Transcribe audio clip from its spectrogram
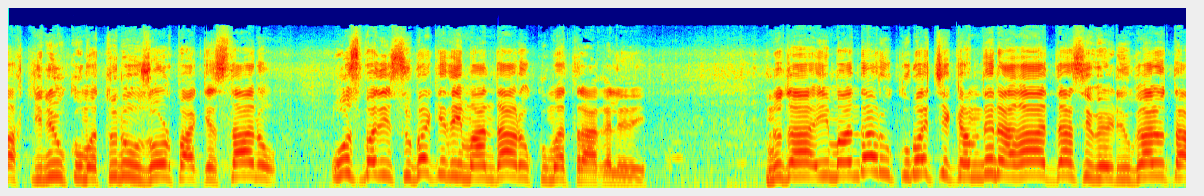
مخکینی حکومتونو زوړ پاکستانو اوس په دې صوبه کې د ایماندار حکومت راغلی دی نو دا ایماندار حکومت چې کم دین هغه داسې ویډیوګانو ته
